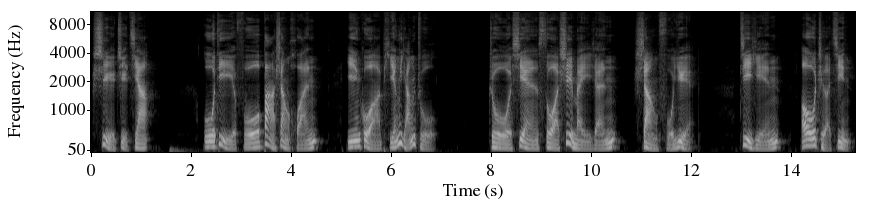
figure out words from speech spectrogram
是至家。武帝服霸上还。因过平阳主，主献所侍美人，上服乐，既饮，欧者尽，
